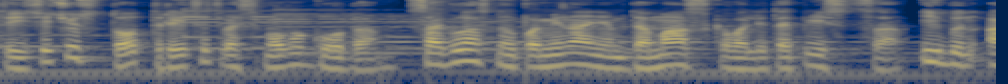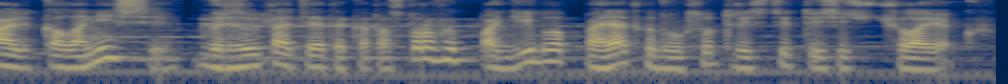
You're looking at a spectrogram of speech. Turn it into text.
1138 года. Согласно упоминаниям дамасского летописца Ибн Аль-Каланиси, в результате этой катастрофы погибло порядка 230 тысяч человек.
